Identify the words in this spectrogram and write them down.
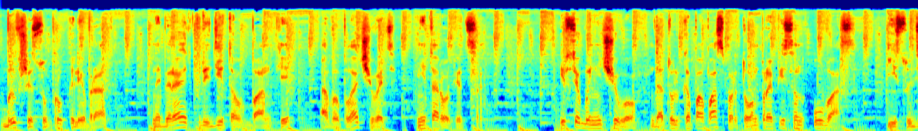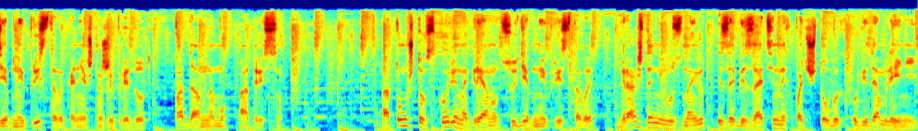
бывший супруг или брат набирает кредитов в банке, а выплачивать не торопится – и все бы ничего, да только по паспорту он прописан у вас. И судебные приставы, конечно же, придут по данному адресу. О том, что вскоре нагрянут судебные приставы, граждане узнают из обязательных почтовых уведомлений.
